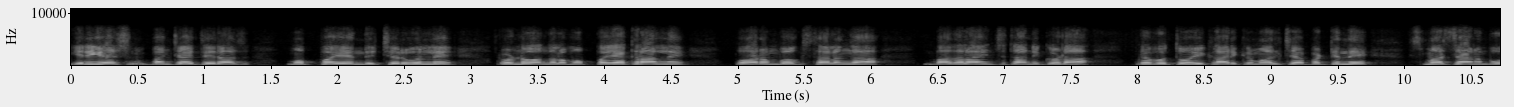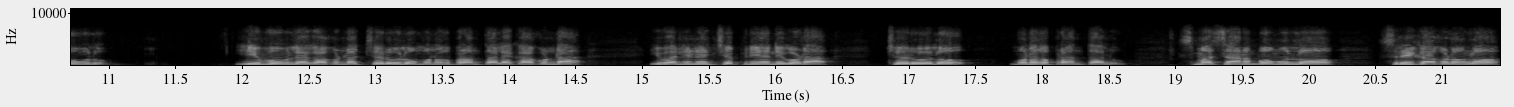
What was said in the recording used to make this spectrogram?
ఇరిగేషన్ పంచాయతీరాజ్ ముప్పై ఎనిమిది చెరువుల్ని రెండు వందల ముప్పై ఎకరాలని పోరంబోకు స్థలంగా బదలాయించడానికి కూడా ప్రభుత్వం ఈ కార్యక్రమాలు చేపట్టింది. శ్మశాన భూములు ఈ భూములే కాకుండా చెరువులు మునగ ప్రాంతాలే కాకుండా ఇవన్నీ నేను చెప్పినవన్నీ కూడా చెరువులు మునగ ప్రాంతాలు. శ్మశాన భూముల్లో శ్రీకాకుళంలో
